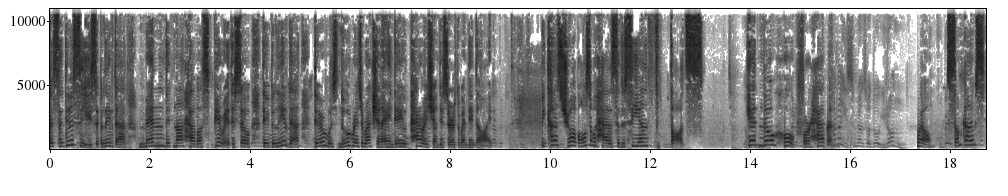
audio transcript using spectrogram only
the Sadducees believed that men did not have a spirit, so they believed that there was no resurrection and they would perish on this earth when they died. Because Job also had Sadducean thoughts, he had no hope for heaven. Well, sometimes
